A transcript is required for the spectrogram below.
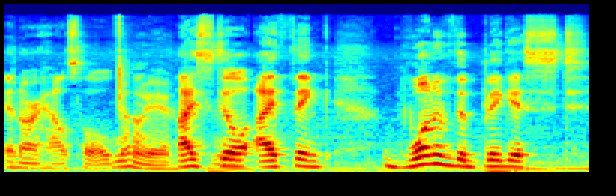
in our household. Oh, yeah. I still I think one of the biggest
